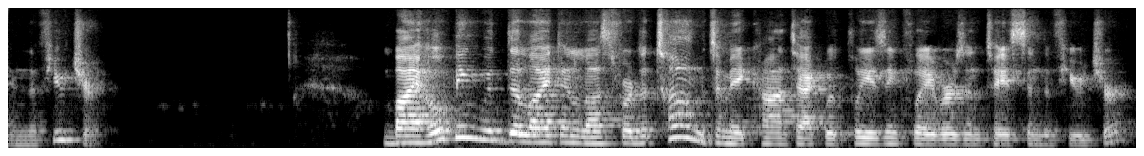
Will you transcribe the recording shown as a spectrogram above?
in the future by hoping with delight and lust for the tongue to make contact with pleasing flavors and tastes in the future.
